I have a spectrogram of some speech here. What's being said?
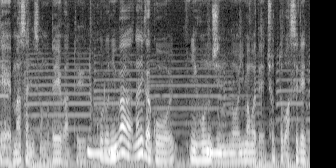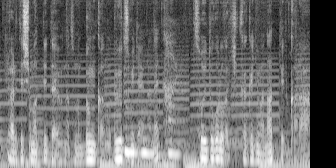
でまさにその令和というところには何かこう日本人の今までちょっと忘れられてしまっていたようなその文化のルーツみたいなね、はい、そういうところがきっかけにはなってるから、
